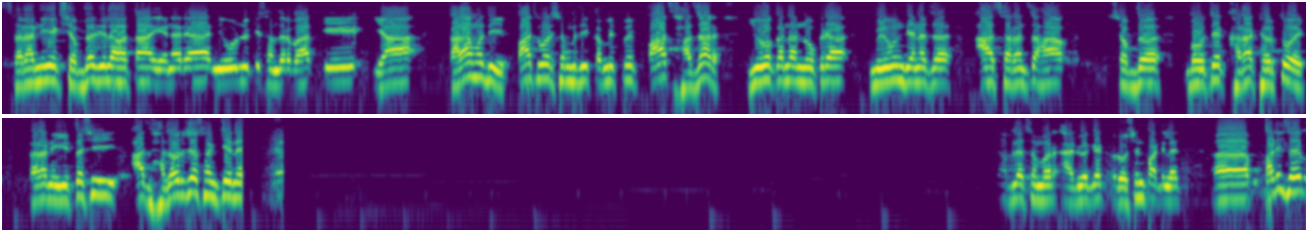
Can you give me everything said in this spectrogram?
सरांनी एक शब्द दिला होता येणाऱ्या निवडणुकी संदर्भात की या काळामध्ये पाच वर्षामध्ये कमीत कमी पाच हजार युवकांना नोकऱ्या मिळवून देण्याचं आज सरांचा हा शब्द बहुतेक खरा ठरतोय कारण इथशी आज हजारोच्या संख्येने आपल्यासमोर ऍडव्होकेट रोशन पाटील आहेत. पाटील साहेब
